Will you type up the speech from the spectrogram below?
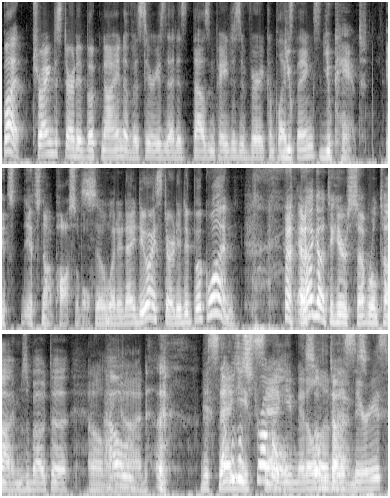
But trying to start at book nine of a series that is thousand pages of very complex you, things. You can't. It's it's not possible. So what did I do? I started at book one. and I got to hear several times about uh, Oh my how god. The That saggy, was a struggle saggy middle of sometimes. this series.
